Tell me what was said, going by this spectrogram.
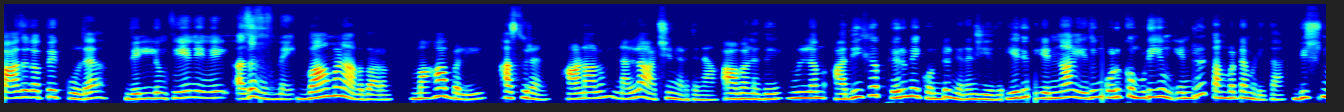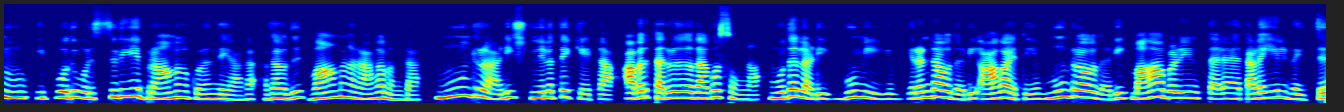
பாதுகாப்பை கூட வெல்லும். ஏனெனில் அது உண்மை. வாமன அவதாரம். மகாபலி அசுரன் ஆனாலும் நல்ல ஆட்சி நடத்தினான் அவனது உள்ளம் அதிக பெருமை கொண்டு நிறைஞ்சியது எது என்னால் எதுவும் கொடுக்க முடியும் என்று தம்பட்டம் அடித்தான். விஷ்ணு இப்போது ஒரு சிறிய பிராமண குழந்தையாக அதாவது வாமனராக வந்தார். மூன்று அடி நிலத்தை கேட்டார் அவர் தருவதாக சொன்னார். முதல் அடி பூமியையும் இரண்டாவது அடி ஆகாயத்தையும் மூன்றாவது அடி மகாபலியின் தல தலையில் வைத்து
